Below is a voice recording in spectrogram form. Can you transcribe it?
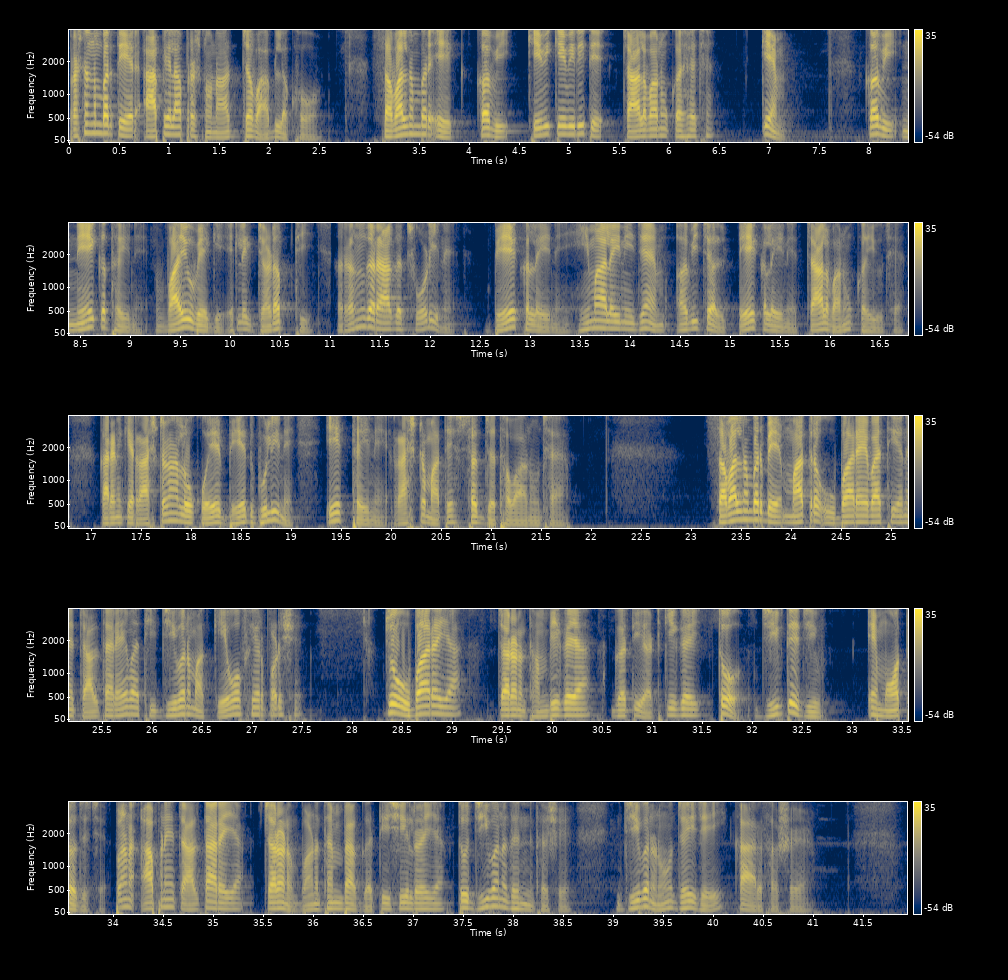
પ્રશ્ન નંબર તેર, આપેલા પ્રશ્નોના જવાબ લખો. સવાલ નંબર એક, કવિ કેવી કેવી રીતે ચાલવાનું કહે છે? કેમ? કવિ નેક થઈને, વાયુ વેગે એટલે ઝડપથી રંગરાગ છોડીને, ભેખ લઈને, હિમાલયની જેમ અવિચલ ટેક લઈને ચાલવાનું કહ્યું છે. કારણ કે રાષ્ટ્રના લોકોએ ભેદ ભૂલીને એક થઈને રાષ્ટ્ર માટે સજ્જ થવાનું છે. સવાલ નંબર બે, માત્ર ઊભા રહેવાથી અને ચાલતા રહેવાથી જીવનમાં કેવો ફેર પડશે? જો ઊભા રહ્યા ચરણ થંભી ગયા, ગતિ અટકી ગઈ. તો જીવતે જીવ, એ મોત જ છે. પણ આપણે ચાલતા રહ્યા, ચરણ વણથંભા ગતિશીલ રહ્યા, તો જીવન ધન્ય થશે. જીવનનો જય જયકાર થશે.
